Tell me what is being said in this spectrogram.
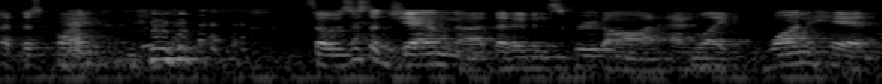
at this point. So it was just a jam nut uh, that had been screwed on, and like one hit,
